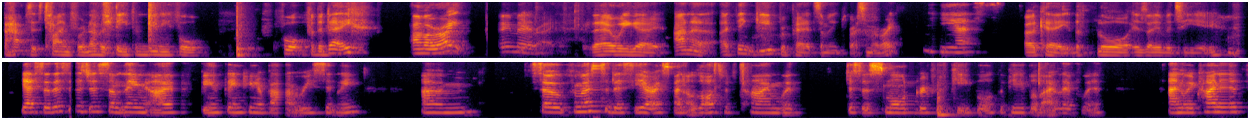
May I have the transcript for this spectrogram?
perhaps it's time for another deep and meaningful thought for the day. Am I right? Amen. You're right. There we go. Anna, I think you prepared something for us. Am I right? Yes. Okay, the floor is over to you. Yeah, so this is just something I've been thinking about recently. Um, so for most of this year, I spent a lot of time with just a small group of people, the people that I live with, and we kind of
